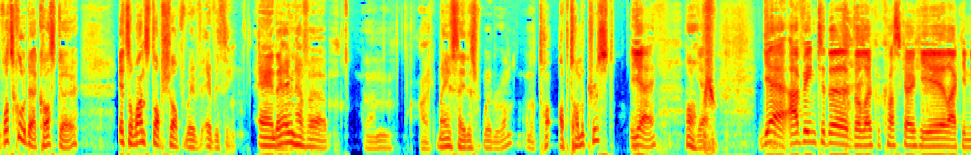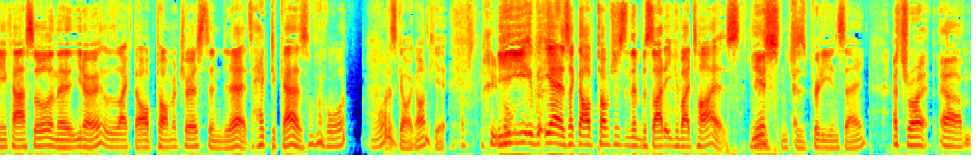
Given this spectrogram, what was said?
what's cool about Costco, it's a one stop shop with everything, and they even have a um, I may say this word wrong, an opto- optometrist. Yeah. Oh, Yeah. Yeah, I've been to the, the local Costco here, like in Newcastle, and the you know like the optometrist, and yeah, it's hectic as. I'm like, what what is going on here? You- you- yeah, it's like the optometrist, and then beside it you can buy tires. Yes. which is pretty insane. That's right. Um,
